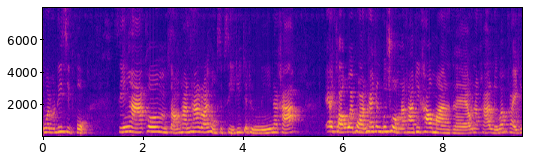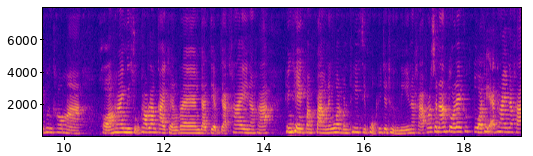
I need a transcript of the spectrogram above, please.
งวดวันที่ 16 สิงหาคม 2564 ที่จะถึงนี้นะคะแอดขออวยพรให้ท่านผู้ชมนะคะที่เข้ามาแล้วนะคะ หรือว่าใครที่เพิ่งเข้ามา ขอให้มีสุขภาพร่างกายแข็งแรง อย่าเจ็บอย่าไข้นะคะเฮงๆ ปังๆ ในงวดวันที่ 16 ที่จะถึงนี้นะคะ เพราะฉะนั้นตัวเลขทุกตัวที่แอดให้นะคะ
